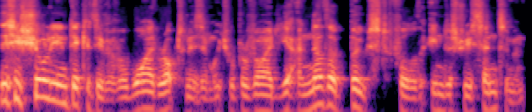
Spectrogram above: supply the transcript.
This is surely indicative of a wider optimism which will provide yet another boost for the industry sentiment.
